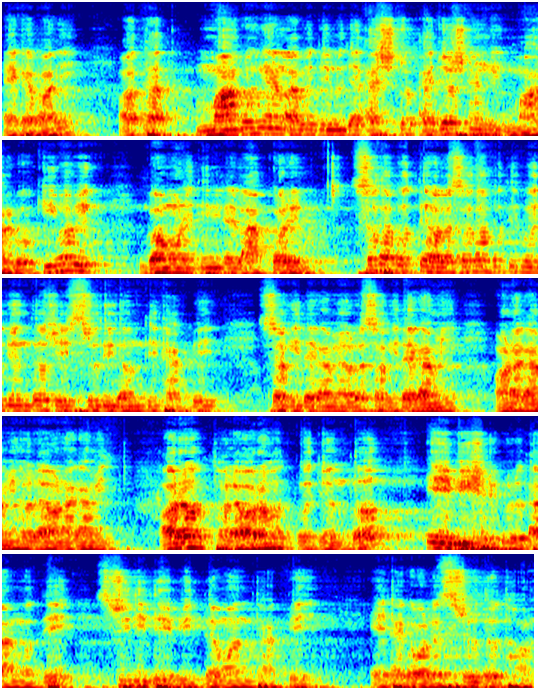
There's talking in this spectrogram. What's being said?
একেবারে। অর্থাৎ মার্গ জ্ঞান লাভের জন্য যে অষ্ট আর্যষ্টাঙ্গিক মার্গ, কীভাবে গমনে তিনি এটা লাভ করেন? শ্রোতাপত্তি হলে শ্রোতাপত্তি পর্যন্ত সেই শ্রুতিদন্তি থাকবে। সগীতাগামী হলে সগীতাগামী অনাগামী হলে অনাগামী, অরহত হলে অরহত পর্যন্ত এই বিষয়গুলো তার মধ্যে স্মৃতিতে বিদ্যমান থাকবে। এটাকে বলে শ্রুতধন।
